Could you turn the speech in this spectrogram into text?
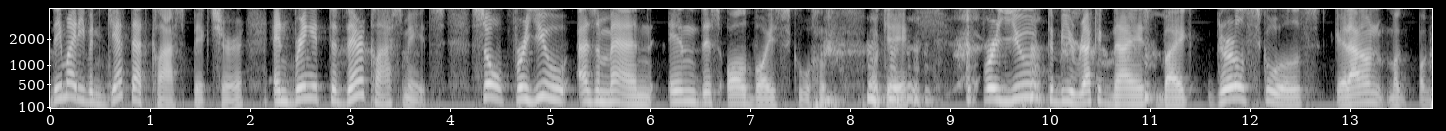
They might even get that class picture and bring it to their classmates. So for you as a man in this all boys school, okay, for you to be recognized by girls' schools, kailangan magpag,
